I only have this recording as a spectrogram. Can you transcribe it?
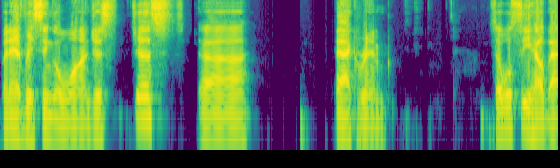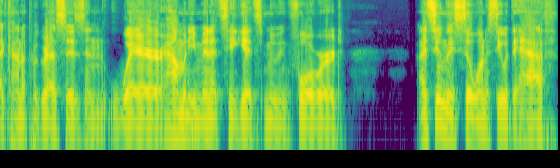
but every single one just just uh back rim so we'll see how that kind of progresses and where how many minutes he gets moving forward. I assume they still want to see what they have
